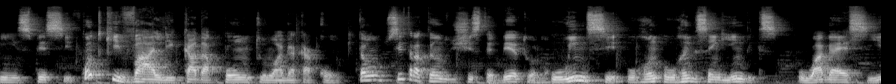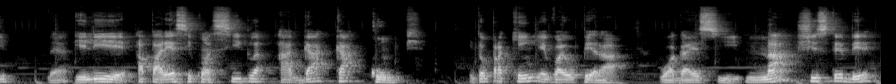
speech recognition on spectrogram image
em específico. Quanto que vale cada ponto no HK Comp? Então, se tratando de XTB, turma, o índice, o, Hang Seng Index, o HSI, né, ele aparece com a sigla HK Comp. Então, para quem vai operar o HSI na XTB,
